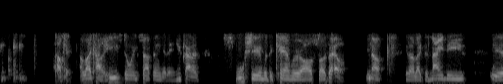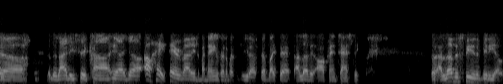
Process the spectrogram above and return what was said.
Okay, I like how he's doing something, and then you kind of swoosh in with the camera. Also, it's like, oh, you know, you know, like the '90s, yeah, the '90s sitcom. Here I go. Oh, hey, hey, everybody. My name's on you know, stuff like that. I love it. All fantastic. I love the speed of the videos.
